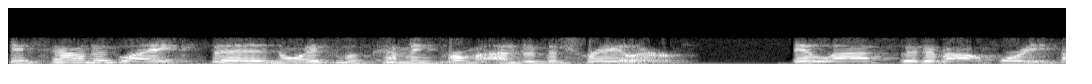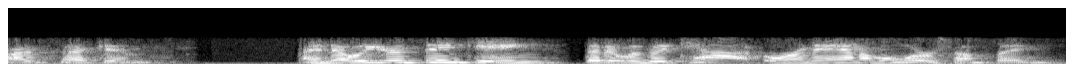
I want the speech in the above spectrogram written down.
It sounded like the noise was coming from under the trailer. It lasted about 45 seconds. I know what you're thinking, that it was a cat or an animal or something.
